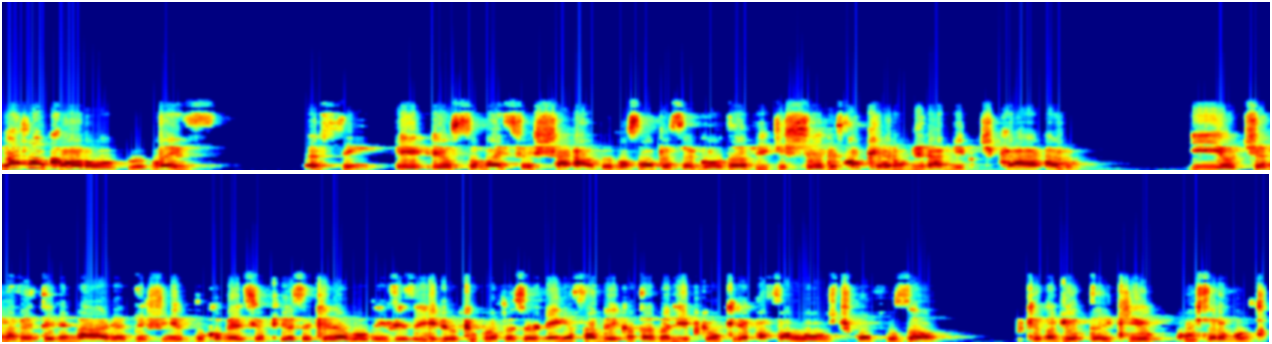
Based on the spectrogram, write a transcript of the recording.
Não rancorosa, mas assim, eu sou mais fechada. Não sou uma pessoa igual o Davi que chega e qualquer um virar amigo de cara. E eu tinha na veterinária definido no começo que eu queria ser aquele aluno invisível, que o professor nem ia saber que eu estava ali, porque eu queria passar longe de confusão. Porque na biotech o curso era muito.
